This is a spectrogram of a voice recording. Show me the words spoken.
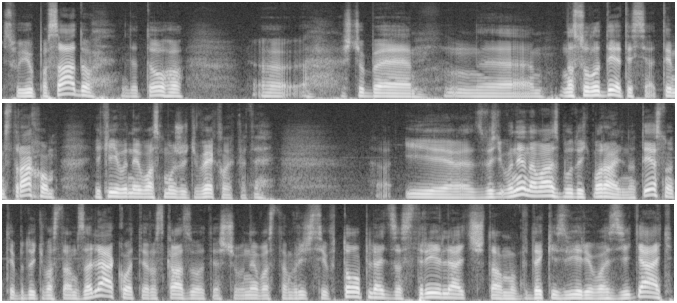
свою посаду для того, е, щоб е, насолодитися тим страхом, який вони у вас можуть викликати. І е, вони на вас будуть морально тиснути, будуть вас там залякувати, розказувати, що вони вас там в річці втоплять, застрілять, що там дикі звірі вас з'їдять.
